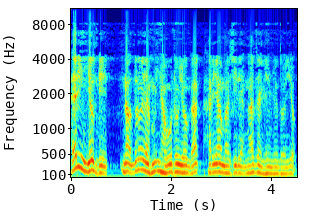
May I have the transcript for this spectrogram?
အဲ့ဒီယုတ်တည်နောက်တို့ရဲ့မိယဝုထုယုတ်ကဟရိယမှာရှိတဲ့54မျိုးသောယုတ်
